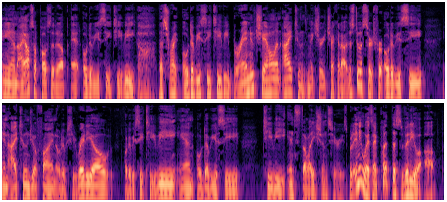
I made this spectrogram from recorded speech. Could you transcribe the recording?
and I also posted it up at OWC TV. That's right, OWC TV, brand new channel in iTunes. Make sure you check it out. Just do a search for OWC in iTunes, you'll find OWC Radio, OWC TV, and OWC TV installation series. But, anyways, I put this video up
